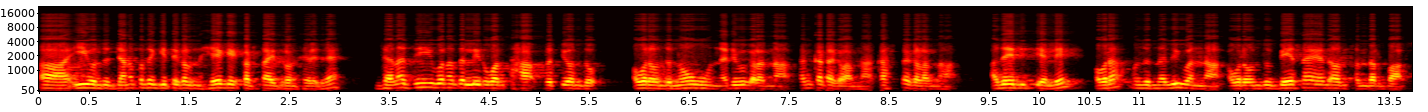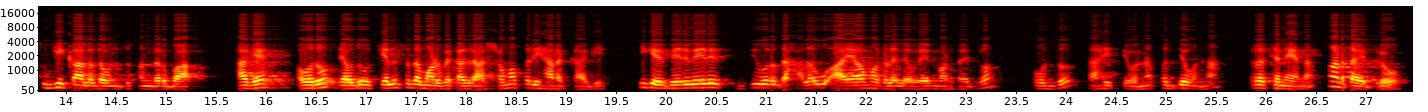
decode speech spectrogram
ಆ, ಈ ಒಂದು ಜನಪದ ಗೀತೆಗಳನ್ನು ಹೇಗೆ ಕಟ್ತಾ ಇದ್ರು ಅಂತ ಹೇಳಿದ್ರೆ, ಜನಜೀವನದಲ್ಲಿರುವಂತಹ ಪ್ರತಿಯೊಂದು ಅವರ ಒಂದು ನೋವು, ನಲಿವುಗಳನ್ನ, ಸಂಕಟಗಳನ್ನ, ಕಷ್ಟಗಳನ್ನ, ಅದೇ ರೀತಿಯಲ್ಲಿ ಅವರ ಒಂದು ನಲಿವನ್ನ, ಅವರ ಒಂದು ಬೇಸಾಯದ ಒಂದು ಸಂದರ್ಭ, ಸುಗ್ಗಿ ಕಾಲದ ಒಂದು ಸಂದರ್ಭ ಹಾಗೆ ಅವರು ಯಾವುದೋ ಕೆಲಸದ ಮಾಡಬೇಕಾದ್ರೆ ಆ ಶ್ರಮ ಪರಿಹಾರಕ್ಕಾಗಿ ಹೀಗೆ ಬೇರೆ ಬೇರೆ ಜೀವನದ ಹಲವು ಆಯಾಮಗಳಲ್ಲಿ ಅವ್ರು ಏನ್ ಮಾಡ್ತಾ ಇದ್ರು? ಒಂದು ಸಾಹಿತ್ಯವನ್ನ, ಪದ್ಯವನ್ನ, ರಚನೆಯನ್ನ ಮಾಡ್ತಾ ಇದ್ರು.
